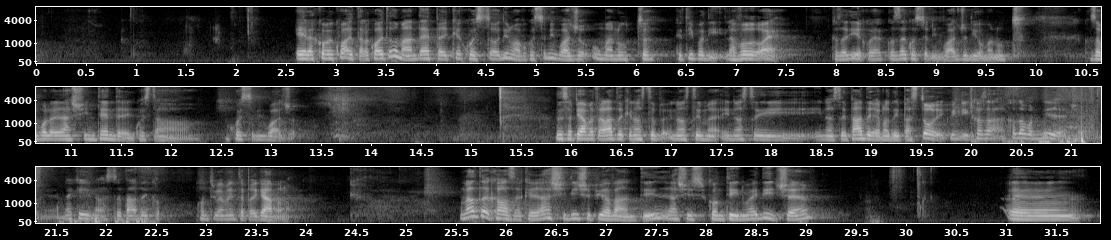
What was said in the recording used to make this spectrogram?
E la, come quarta, la quarta domanda è perché questo, di nuovo, questo linguaggio umanut, che tipo di lavoro è? Cosa dire, cos'è questo linguaggio di Omanut? Cosa vuole Rashi intendere in, questa, in questo linguaggio? Noi sappiamo tra l'altro che i nostri, i nostri, i nostri, i nostri padri erano dei pastori, quindi cosa, cosa vuol dire? Cioè, non è che i nostri padri continuamente pregavano. Un'altra cosa che Rashi dice più avanti, Rashi continua e dice... Eh,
